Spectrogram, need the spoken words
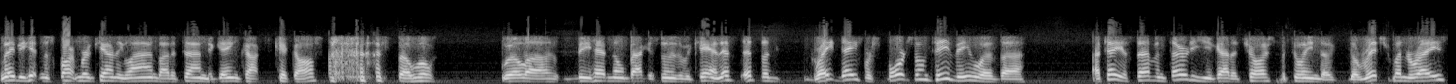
maybe hitting the Spartanburg County line by the time the Gamecocks kick off. so we'll we'll uh, be heading on back as soon as we can. It's it's a great day for sports on TV. With uh, I tell you, seven thirty, you got a choice between the the Richmond race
